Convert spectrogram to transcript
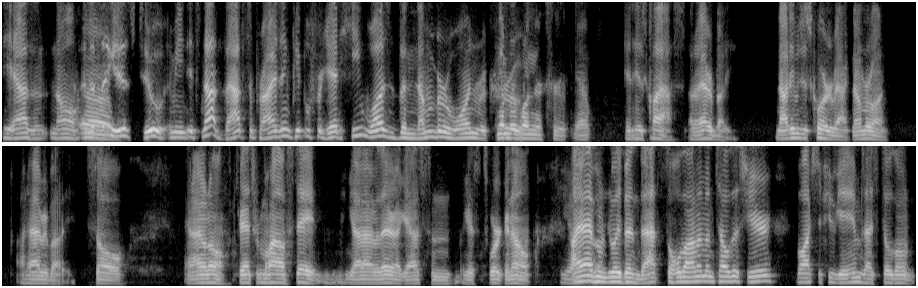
He hasn't. No, and the thing Um, is, too. I mean, it's not that surprising. People forget he was the number one recruit Number one recruit. Yep. in his class out of everybody. Not even just quarterback. Number one out of everybody. So, and I don't know. Transfer from Ohio State. Got out of there, I guess, and I guess it's working out. Yeah. I haven't really been that sold on him until this year. Watched a few games. I still don't.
